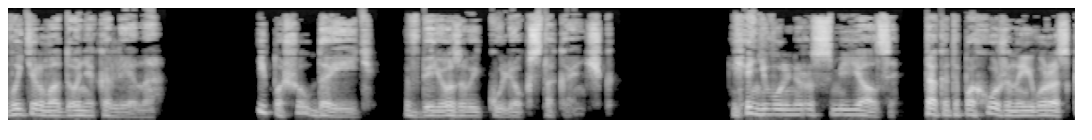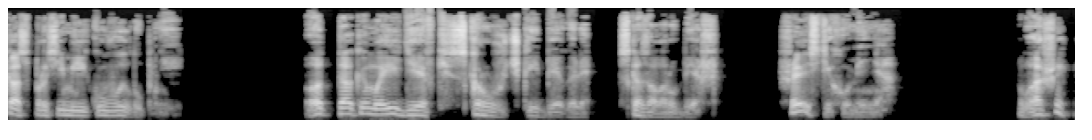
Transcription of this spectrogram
вытер ладонь о колено и пошел доить в березовый кулек стаканчик. Я невольно рассмеялся, так это похоже на его рассказ про семейку вылупней. Вот так и мои девки с кружечкой бегали, сказал Рубеж. Шесть их у меня. Ваши?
